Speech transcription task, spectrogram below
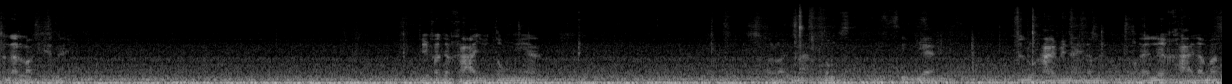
มันอร่อยแค่ไหน ที่เขาจะขายอยู่ตรงเนี้ยอร่อยมากตรงสี่แยกไม่รู้หายไปไหนแล้วไม่รู้สงสัยเลิกขายแล้วมั้ง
